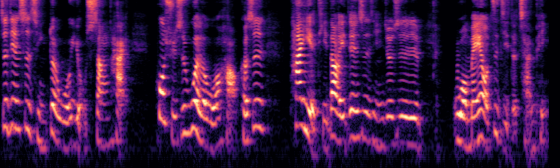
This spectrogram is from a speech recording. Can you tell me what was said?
这件事情对我有伤害。或许是为了我好，可是他也提到一件事情，就是我没有自己的产品。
